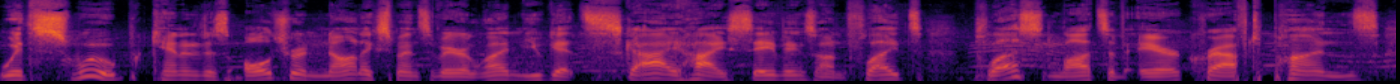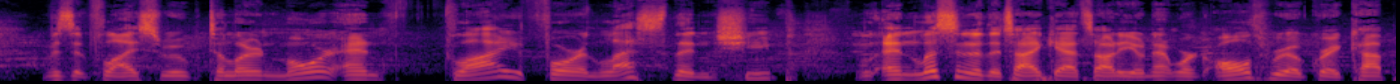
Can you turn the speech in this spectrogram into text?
With Swoop, Canada's ultra non-expensive airline, you get sky-high savings on flights, plus lots of aircraft puns. Visit FlySwoop to learn more and fly for less than cheap. And listen to the Ticats Audio Network all throughout Grey Cup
